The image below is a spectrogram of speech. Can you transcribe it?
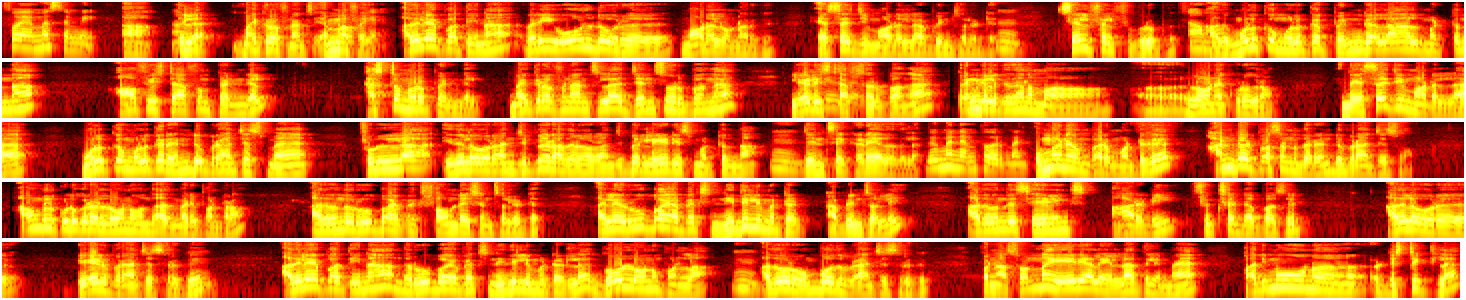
ஃபார் எம்எஸ்எம்இ ஆ இல்ல மைக்ரோ ஃபினான்ஸ் எம்எஃப்ஐ. அதிலே பார்த்தீங்கன்னா வெரி ஓல்டு ஒரு மாடல் ஒன்று இருக்கு. எஸ்ஹெச்ஜி மாடல் அப்படின்னு சொல்லிட்டு. Self help group. அது முழுக்க முழுக்க பெண்களால் மட்டும்தான் ஆஃபீஸ் ஸ்டாஃபும் பெண்கள் கஸ்டமரும் பெண்கள். மைக்ரோ ஃபினான்ஸில் ஜென்ஸும் இருப்பாங்க லேடிஸ் ஸ்டாஃப்ஸும் இருப்பாங்க. பெண்களுக்கு தான் நம்ம லோனே கொடுக்குறோம். இந்த எஸ்ஹெச்ஜி மாடலில் முழுக்க முழுக்க ரெண்டு பிரான்ச்சஸ்மே ஃபுல்லாக இதில் ஒரு அஞ்சு பேர் அதில் ஒரு அஞ்சு பேர் லேடிஸ் மட்டும்தான். ஜென்ஸே கிடையாது அதில். விமன் எம்பவர்மெண்ட் உமன் எம்பவர்மெண்ட்டுக்கு ஹண்ட்ரட் பர்சன்ட் இந்த ரெண்டு பிரான்ச்சஸும் அவங்களுக்கு கொடுக்குற லோன் வந்து அது மாதிரி பண்ணுறோம் அது வந்து ரூபாய் அபெக்ஸ் ஃபவுண்டேஷன் சொல்லிட்டு. அதில் ரூபாய் அபெக்ஸ் நிதி லிமிடெட் அப்படின்னு சொல்லி அது வந்து சேவிங்ஸ் ஆர்டி ஃபிக்ஸட் டெபாசிட் அதில் ஒரு ஏழு பிரான்ச்சஸ் இருக்குது ம். அதிலே பார்த்தீங்கன்னா அந்த ரூபாய் அபெக்ஸ் நிதி லிமிடெட்டில் கோல்ட் லோனும் பண்ணலாம். அது ஒரு ஒம்பது பிரான்ச்சஸ் இருக்குது இப்போ நான் சொன்ன ஏரியாவில் எல்லாத்துலேயுமே பதிமூணு டிஸ்ட்ரிக்டில்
